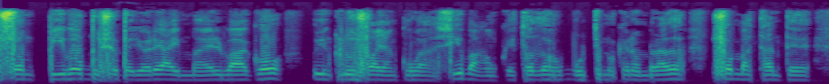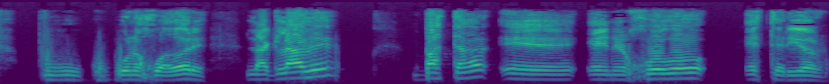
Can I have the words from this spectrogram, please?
son pivos muy superiores a Ismael Baco o incluso a Yankuba Silva, aunque estos dos últimos que he nombrado son bastante bu- buenos jugadores. La clave va a estar eh, en el juego exterior.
